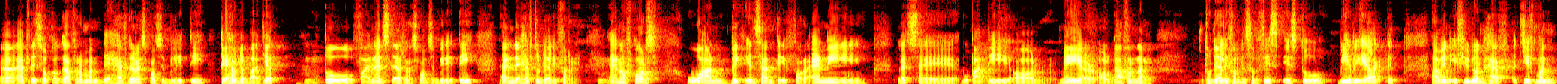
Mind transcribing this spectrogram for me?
uh, at least local government, they have the responsibility, they have the budget to finance their responsibility, and they have to deliver. And of course, one big incentive for any, let's say, bupati or mayor or governor to deliver the service is to be re-elected. I mean, if you don't have achievement,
